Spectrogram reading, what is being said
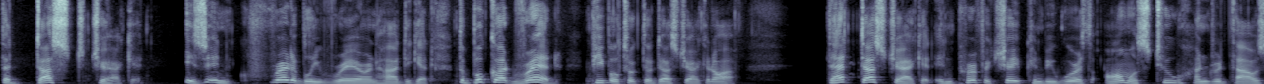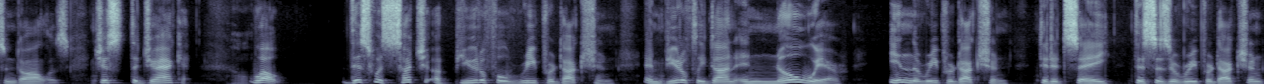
The dust jacket is incredibly rare and hard to get. The book got read. People took the dust jacket off. That dust jacket in perfect shape can be worth almost $200,000, just the jacket. Oh. Well, this was such a beautiful reproduction and beautifully done, and nowhere in the reproduction did it say this is a reproduction,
